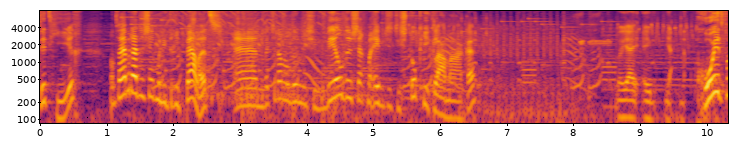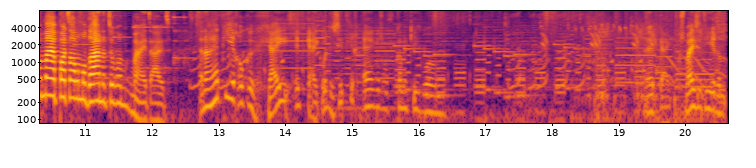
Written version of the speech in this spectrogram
dit hier. Want we hebben daar dus zeg maar die drie pallets. En wat je dan wil doen is je wil dus zeg maar eventjes die stok hier klaarmaken. Wil jij even... Ja, nou, gooi het van mij apart allemaal daar naartoe, dan ik mij het uit. En dan heb je hier ook een gei... Even kijken hoor, die zit hier ergens of kan ik hier gewoon... Even kijken, volgens mij zit hier een...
